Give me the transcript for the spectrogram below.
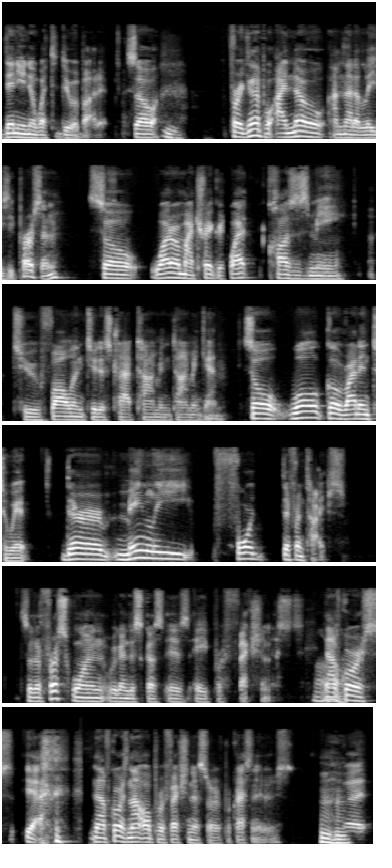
then you know what to do about it. So, mm. for example, I know I'm not a lazy person. So, what are my triggers? What causes me to fall into this trap time and time again? So we'll go right into it. There are mainly four different types. So the first one we're going to discuss is a perfectionist. Oh. Now, of course, yeah. now, of course, not all perfectionists are procrastinators, mm-hmm. but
